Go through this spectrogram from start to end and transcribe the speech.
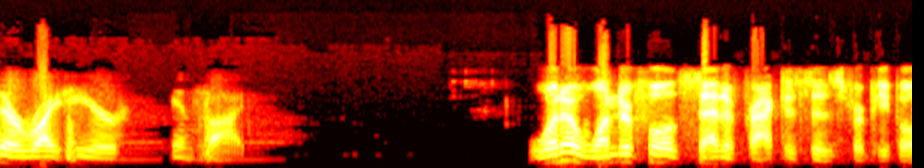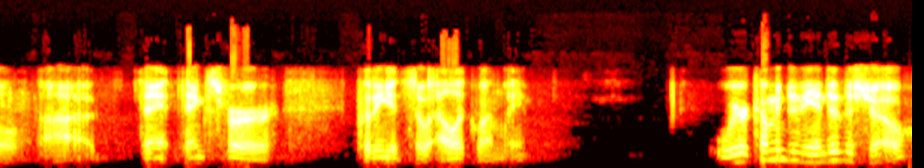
they're right here inside. What a wonderful set of practices for people. Uh, th- thanks for putting it so eloquently. We're coming to the end of the show,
